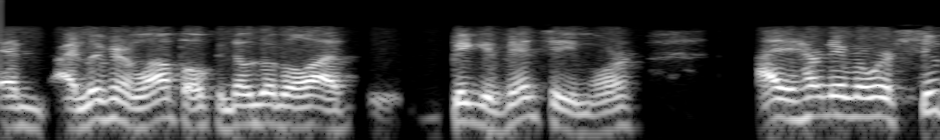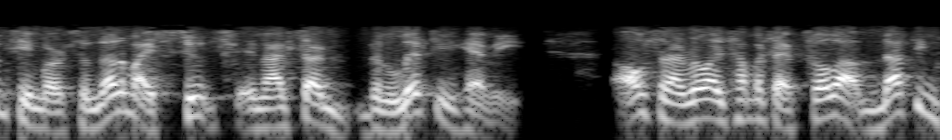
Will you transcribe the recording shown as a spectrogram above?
and I live here in Lompoc and don't go to a lot of big events anymore. I hardly ever wear suits anymore, so none of my suits, and I've started been lifting heavy. All of a sudden, I realized how much I filled out. Nothing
